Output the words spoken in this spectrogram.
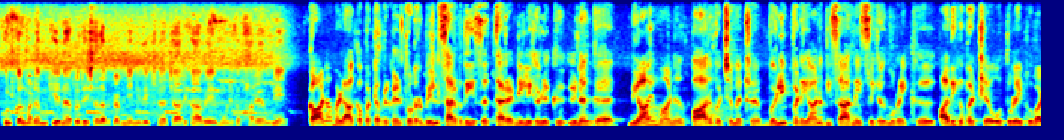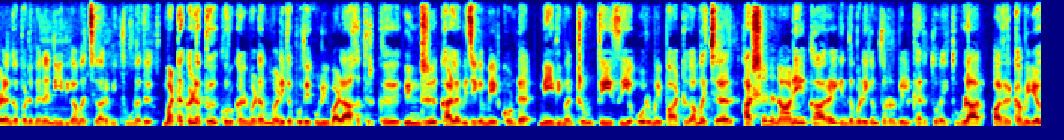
කුරුකල් මඩම් කියන ප්‍රදේශ අද පැමිණි නිරීක්ෂණ චාරිකාවේ මූලික භාරය වුණේ காணாமல் ஆக்கப்பட்டவர்கள் தொடர்பில் சர்வதேச தர நிலைகளுக்கு இணங்க நியாயமான பாரபட்சமற்ற வெளிப்படையான விசாரணை செயல்முறைக்கு அதிகபட்ச ஒத்துழைப்பு வழங்கப்படும் என நீதி அமைச்சு அறிவித்துள்ளது. மட்டக்களப்பு குருக்கல்மடம் மனித புதைகுழி வளாகத்திற்கு இன்று கள விஜயம் மேற்கொண்ட நீதி மற்றும் தேசிய ஒருமைப்பாட்டு அமைச்சர் ஹர்ஷன நாணயக்கார இந்த விடயம் தொடர்பில் கருத்துரைத்துள்ளார். அதற்கமைய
